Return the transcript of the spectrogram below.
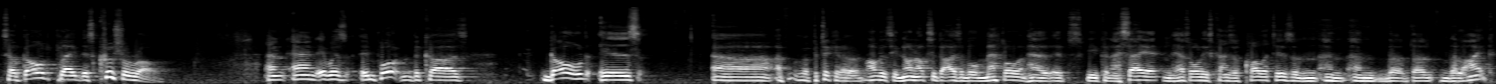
So gold played this crucial role. And, and it was important because gold is uh, a, a, particular, obviously non-oxidizable metal, and has it's you can assay it, and it has all these kinds of qualities and and, and the, the the like.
